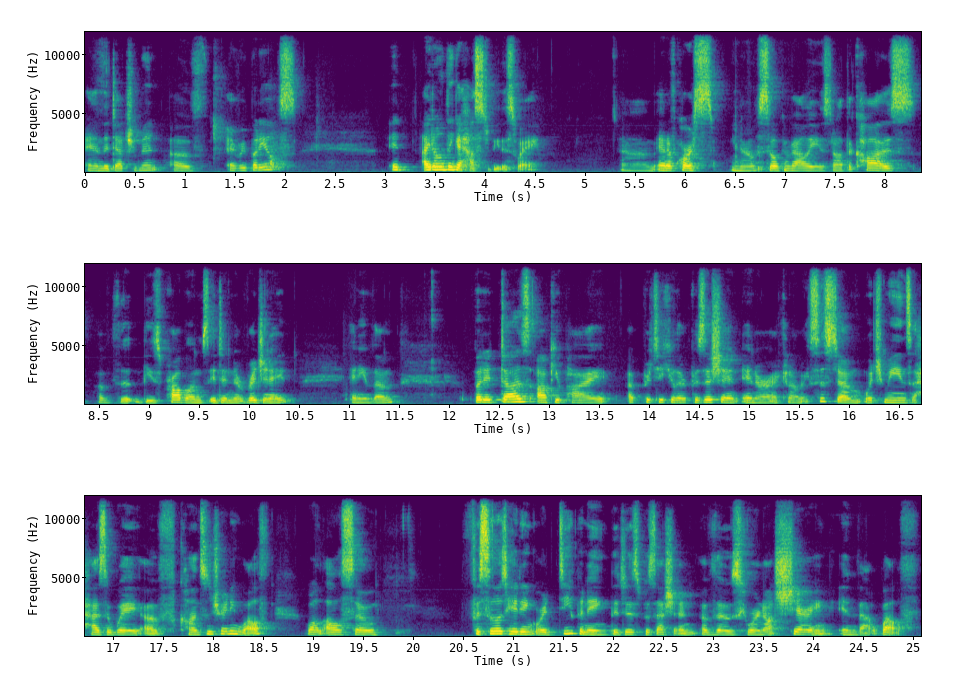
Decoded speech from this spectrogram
and the detriment of everybody else. It, I don't think it has to be this way. Um, and of course, you know, Silicon Valley is not the cause of the, these problems. It didn't originate any of them but it does occupy a particular position in our economic system, which means it has a way of concentrating wealth while also facilitating or deepening the dispossession of those who are not sharing in that wealth.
